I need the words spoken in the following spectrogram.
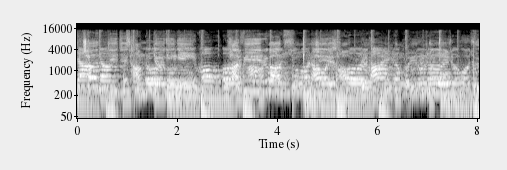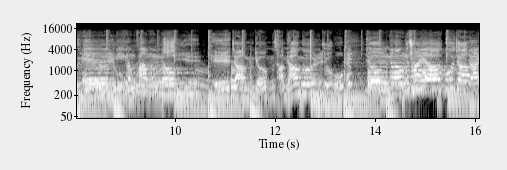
천지지 상경이니 가빌감수원제 사명 불륜을 시에 대장경 삼향을 주고 영영 주하고자.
